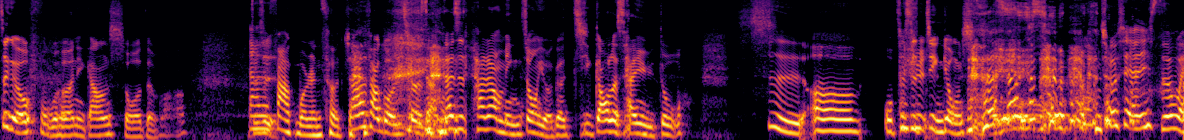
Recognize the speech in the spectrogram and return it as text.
这个有符合你刚刚说的吗？就是法国人策展，他是法国人策展，但是 他让民众有一个极高的参与度。是呃，我不是禁用性的意思，出现一丝为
